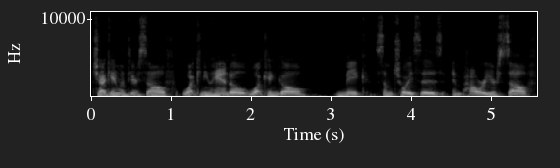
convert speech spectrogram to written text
check in with yourself. What can you handle? What can go? Make some choices, empower yourself,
